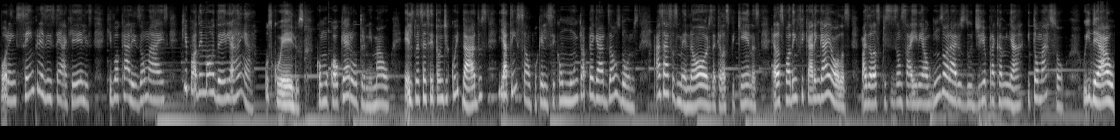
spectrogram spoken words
porém sempre existem aqueles que vocalizam mais, que podem morder e arranhar. Os coelhos, como qualquer outro animal, eles necessitam de cuidados e atenção, porque eles ficam muito apegados aos donos. As raças menores, aquelas pequenas, elas podem ficar em gaiolas, mas elas precisam sair em alguns horários do dia para caminhar e tomar sol. O ideal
